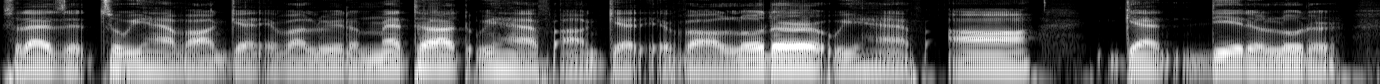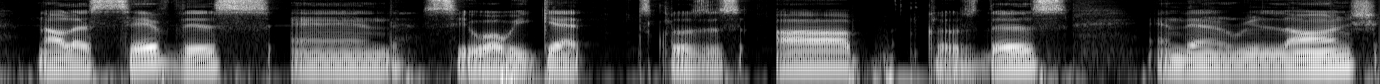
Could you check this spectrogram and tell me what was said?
So that's it. So we have our get evaluator method we have our get eval loader we have our get data loader. Now let's save this and see what we get. Let's close this up close this and then relaunch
